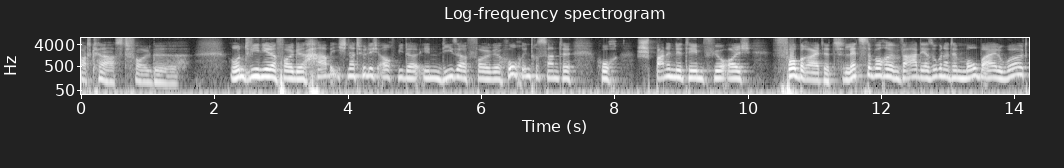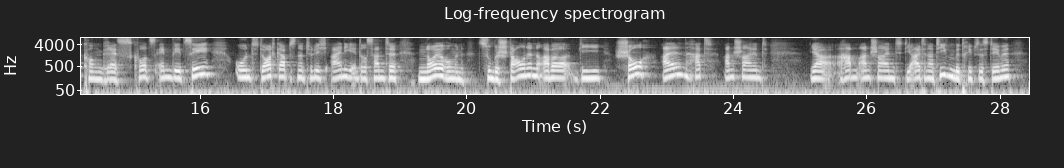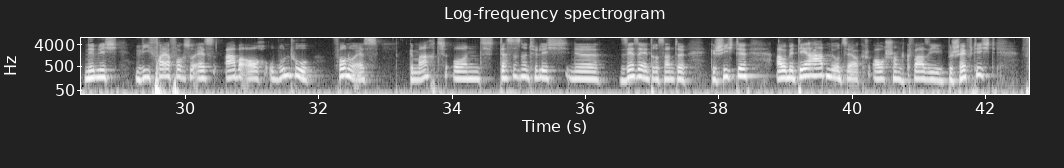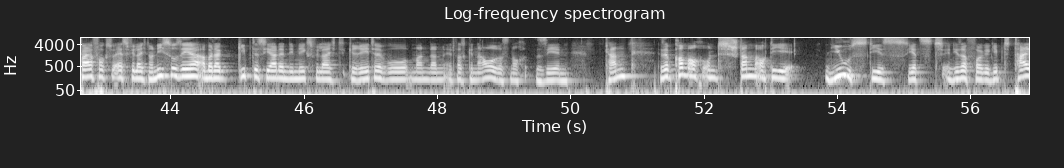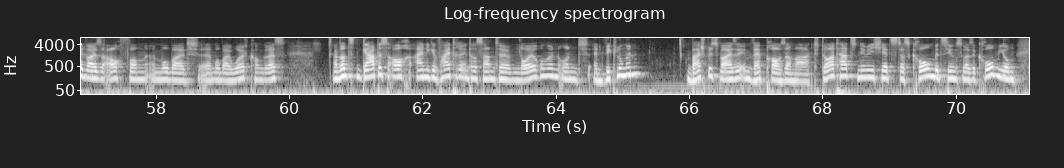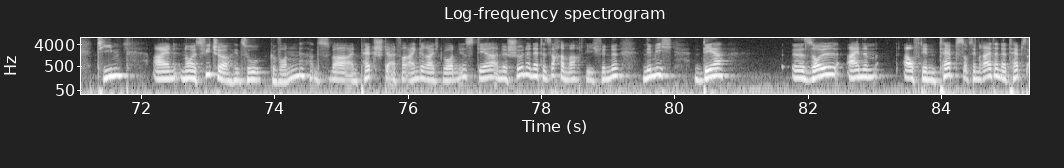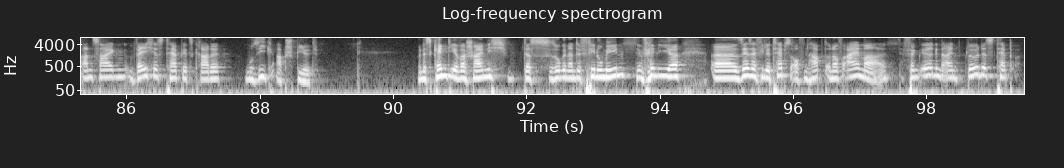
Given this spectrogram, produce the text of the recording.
Review Podcast Folge. Und wie in jeder Folge habe ich natürlich auch wieder in dieser Folge hochinteressante, hochspannende Themen für euch vorbereitet. Letzte Woche war der sogenannte Mobile World Congress, kurz MWC, und dort gab es natürlich einige interessante Neuerungen zu bestaunen, aber die Show allen hat anscheinend ja, haben anscheinend die alternativen Betriebssysteme, nämlich wie Firefox OS, aber auch Ubuntu Phone OS gemacht. Und das ist natürlich eine sehr, sehr interessante Geschichte. Aber mit der haben wir uns ja auch schon quasi beschäftigt. Firefox OS vielleicht noch nicht so sehr, aber da gibt es ja dann demnächst vielleicht Geräte, wo man dann etwas genaueres noch sehen kann. Deshalb kommen auch und stammen auch die News, die es jetzt in dieser Folge gibt, teilweise auch vom Mobile, äh, Mobile World Congress. Ansonsten gab es auch einige weitere interessante Neuerungen und Entwicklungen, beispielsweise im Webbrowsermarkt. Dort hat nämlich jetzt das Chrome bzw. Chromium-Team ein neues Feature hinzugewonnen. Das war ein Patch, der einfach eingereicht worden ist, der eine schöne, nette Sache macht, wie ich finde, nämlich der äh, soll einem auf den Tabs, auf den Reitern der Tabs anzeigen, welches Tab jetzt gerade Musik abspielt. Und das kennt ihr wahrscheinlich, das sogenannte Phänomen, wenn ihr äh, sehr, sehr viele Tabs offen habt und auf einmal fängt irgendein blödes Tab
